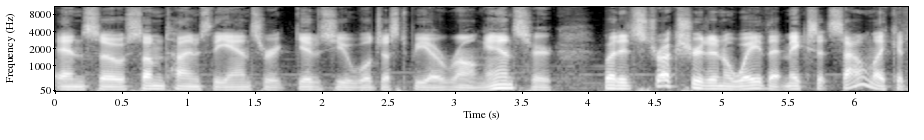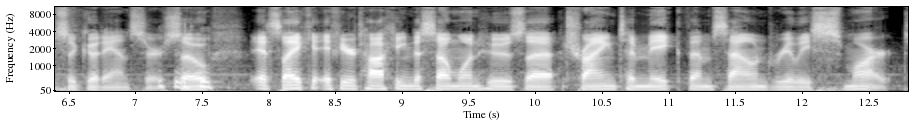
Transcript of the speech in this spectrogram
And so sometimes the answer it gives you will just be a wrong answer, but it's structured in a way that makes it sound like it's a good answer. So it's like if you're talking to someone who's uh, trying to make them sound really smart,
